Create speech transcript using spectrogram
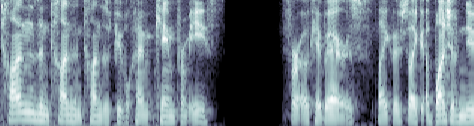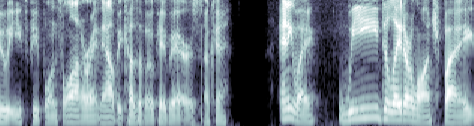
tons and tons and tons of people came came from ETH for OK Bears. Like there's like a bunch of new ETH people in Solana right now because of OK Bears. Okay. Anyway, we delayed our launch by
